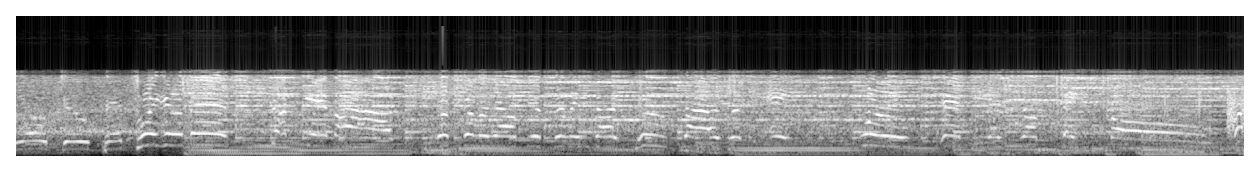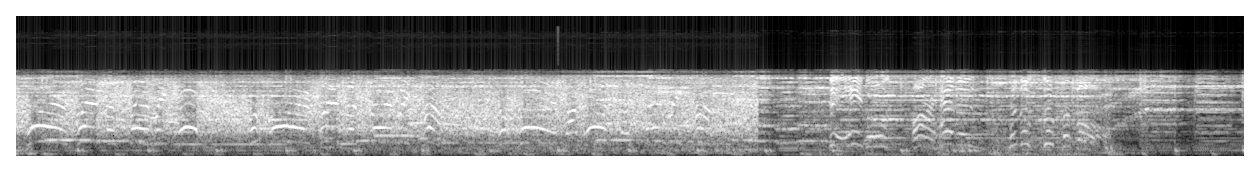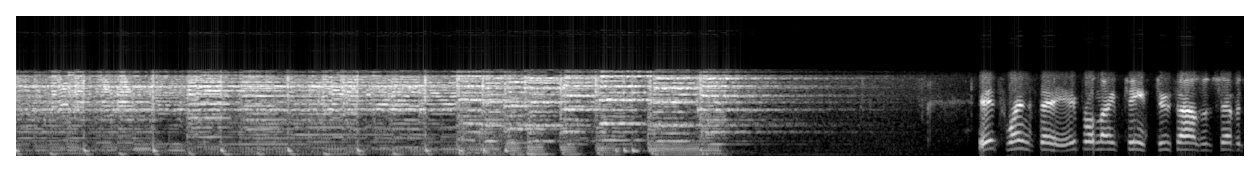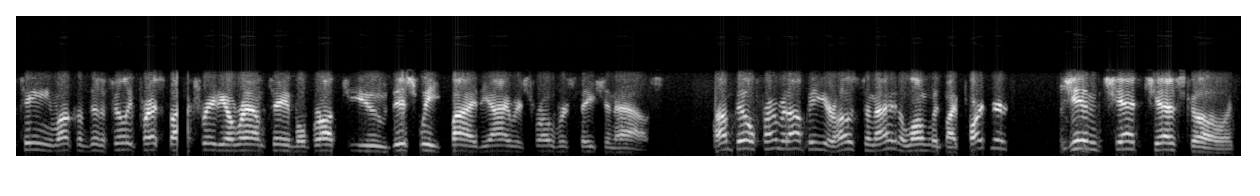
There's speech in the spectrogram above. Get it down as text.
0-2 pitch. Swing and a miss. Struck him out. The Philadelphia Phillies are 2008 World Champions of Baseball. Wednesday, April 19th, 2017. Welcome to the Philly Press Box Radio Roundtable brought to you this week by the Irish Rover Station House. I'm Bill Furman. I'll be your host tonight along with my partner, Jim Chet Chesko.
